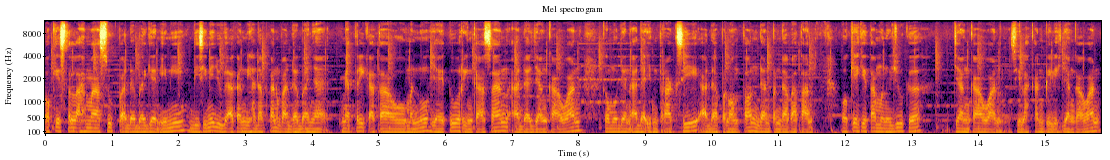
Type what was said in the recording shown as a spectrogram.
Oke, setelah masuk pada bagian ini, di sini juga akan dihadapkan pada banyak metrik atau menu yaitu ringkasan, ada jangkauan, kemudian ada interaksi, ada penonton dan pendapatan. Oke, kita menuju ke jangkauan. Silahkan pilih jangkauan.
